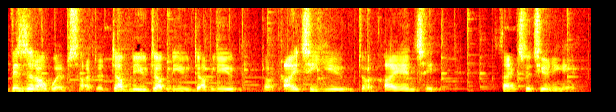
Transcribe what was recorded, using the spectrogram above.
visit our website at www.itu.int. Thanks for tuning in.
